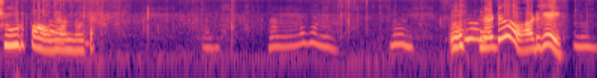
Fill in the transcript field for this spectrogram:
చూడు పావులే అన్నంట. నల్లగా నూనె నడు అడుగే. నూనె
